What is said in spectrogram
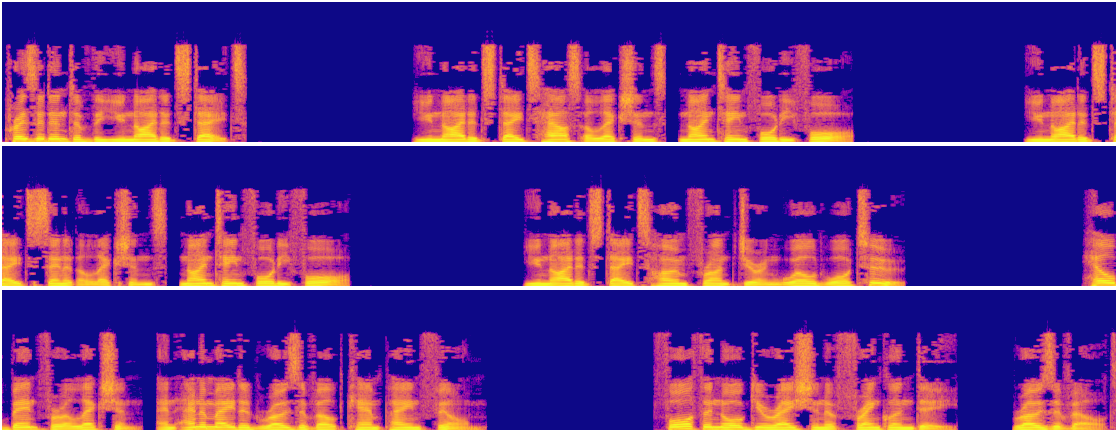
President of the United States United States House elections, 1944 United States Senate elections, 1944 United States Home Front during World War II Hell Bent for Election, an animated Roosevelt campaign film. Fourth inauguration of Franklin D. Roosevelt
